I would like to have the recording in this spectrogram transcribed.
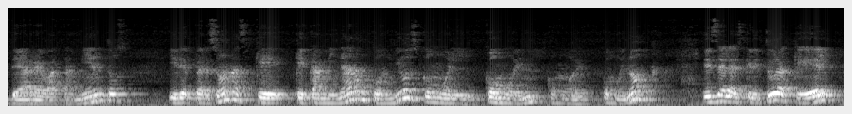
de arrebatamientos y de personas que, caminaron con Dios como, el, como, en, como, como Enoch. Dice la escritura que él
